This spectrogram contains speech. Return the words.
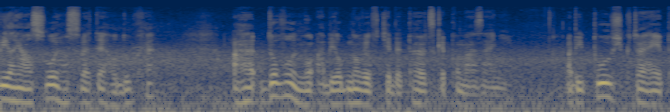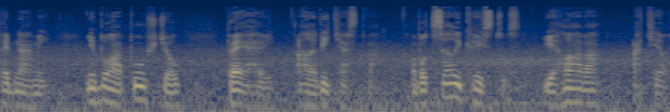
vylial svojho svetého ducha a dovol mu, aby obnovil v tebe prorocké pomazanie. Aby púšť, ktorá je pred nami, nebola púšťou prehry, ale víťazstva. Lebo celý Kristus je hlava a telo.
